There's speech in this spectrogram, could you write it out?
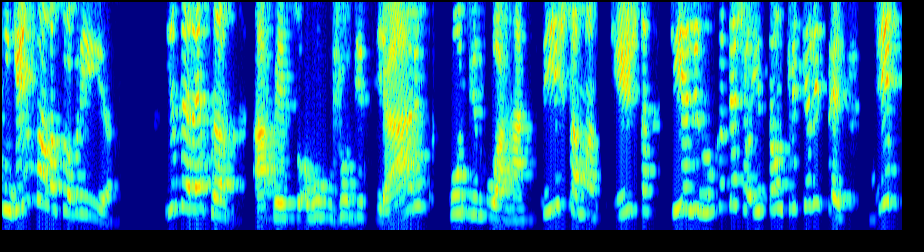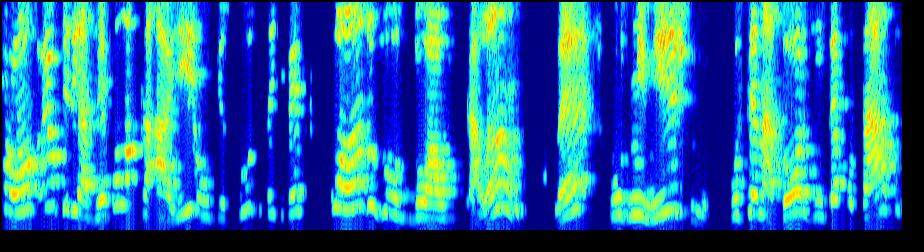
ninguém fala sobre isso. Interessante. A pessoa, o judiciário continua racista, machista, que ele nunca deixou. Então, o que, que ele fez? De pronto, eu queria ver, colocar aí o discurso, tem que ver quando os do alto escalão, né, os ministros, os senadores, os deputados,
